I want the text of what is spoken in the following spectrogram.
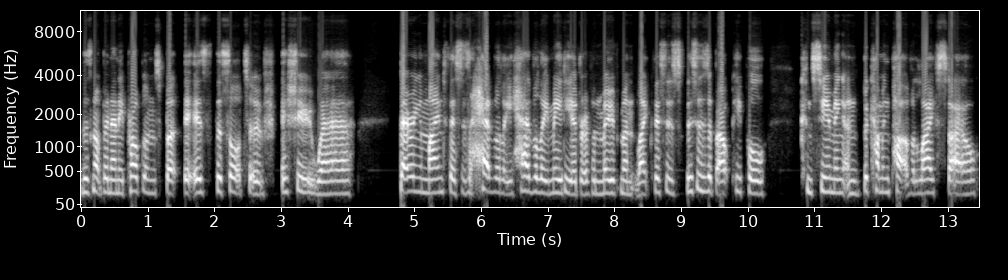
there's not been any problems, but it is the sort of issue where bearing in mind this is a heavily heavily media driven movement like this is this is about people consuming and becoming part of a lifestyle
